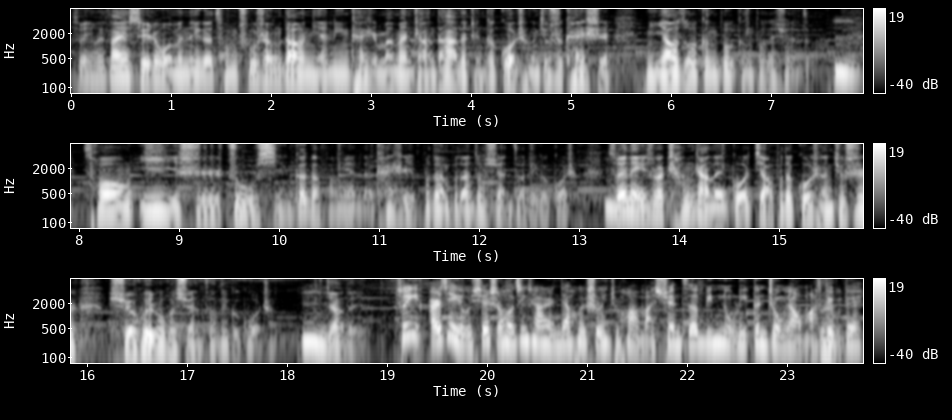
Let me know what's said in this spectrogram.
所以你会发现，随着我们那个从出生到年龄开始慢慢长大的整个过程，就是开始你要做更多更多的选择。嗯。从衣食住行各个方面的开始不断不断做选择的一个过程。所以呢，你说成长的过脚步的过程，就是学会如何选择的一个过程。嗯。这样的。所以，而且有些时候，经常人家会说一句话嘛：“选择比努力更重要嘛，对不对？”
